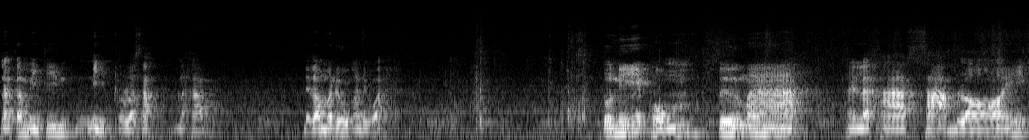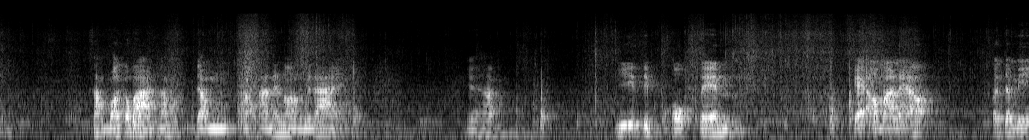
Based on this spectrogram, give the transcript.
แล้วก็มีที่หนีบโทรศัพท์นะครับ เดี๋ยวเรามาดูกันดีกว่า ตัวนี้ผมซื้อมาในราคา 300 300กว่าบาทครับจำราคาแน่นอนไม่ได้นี่ครับ 26 เซนแกะออกมาแล้ว ก็จะมี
